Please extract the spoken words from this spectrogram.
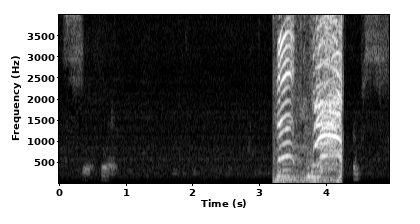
see here. Oops.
